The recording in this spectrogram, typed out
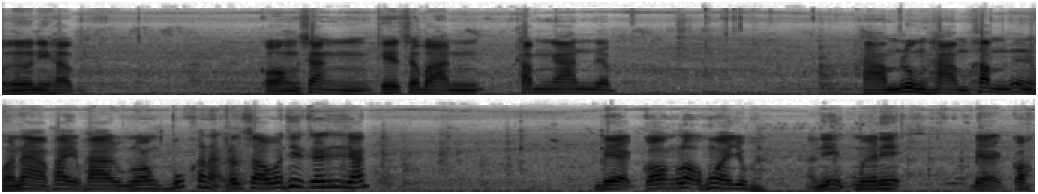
มือนี่ครับกองช่างเทศบาลทำงานแบบหามลุ่งหามค่ำเนี่ยหัวหน้าไพ่พาลูกน้องบุกขนาดรถเสาร์วันอาทิตย์ก็คือกัน แบกกองเลาะห้วยอยู่ อันนี้มือนี้ แบกกอง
